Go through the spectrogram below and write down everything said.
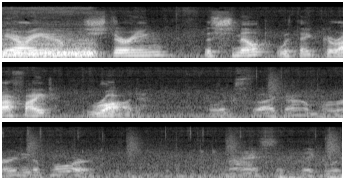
Here I am stirring the smelt with a graphite rod. Looks like I'm ready to pour. Nice and liquidy.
